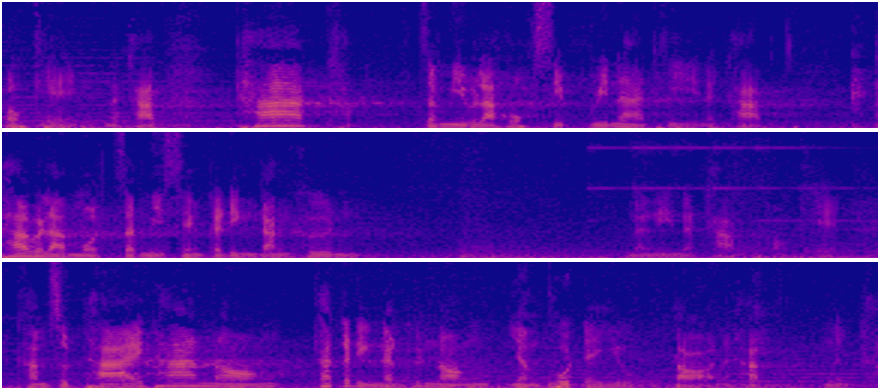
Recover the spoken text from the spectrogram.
โอเคนะครับ ถ้าจะมีเวลา 60 วินาทีนะครับ ถ้าเวลาหมดจะมีเสียงกระดิ่งดังขึ้น ดังนี้นะครับ โอเคคำสุดท้ายถ้าน้อง ถ้ากระดิ่งดังขึ้นน้องยังพูดได้อยู่ต่อนะครับหนึ่งค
